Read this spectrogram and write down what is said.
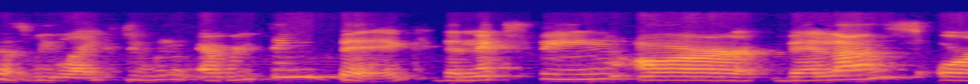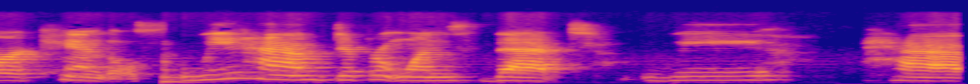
because we like doing everything big. The next thing are velas or candles. We have different ones that we have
